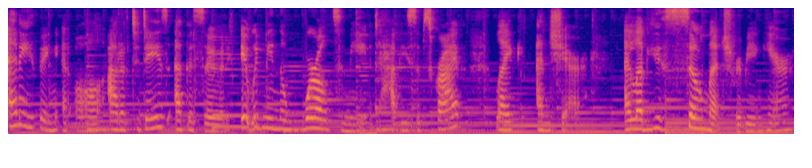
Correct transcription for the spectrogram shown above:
anything at all out of today's episode, it would mean the world to me to have you subscribe, like, and share. I love you so much for being here,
